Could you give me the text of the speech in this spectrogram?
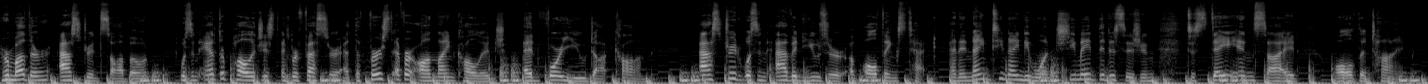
Her mother, Astrid Sawbone, was an anthropologist and professor at the first ever online college, ed4u.com. Astrid was an avid user of all things tech, and in 1991 she made the decision to stay inside all the time.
